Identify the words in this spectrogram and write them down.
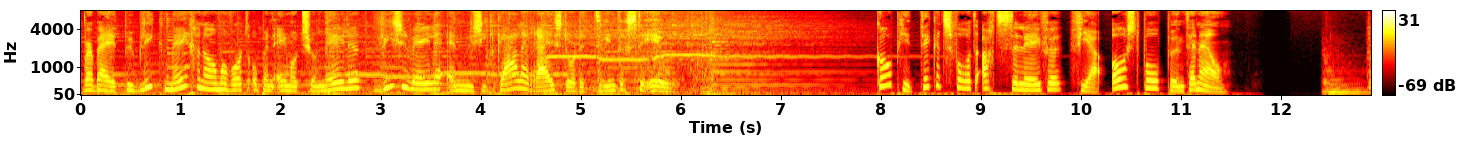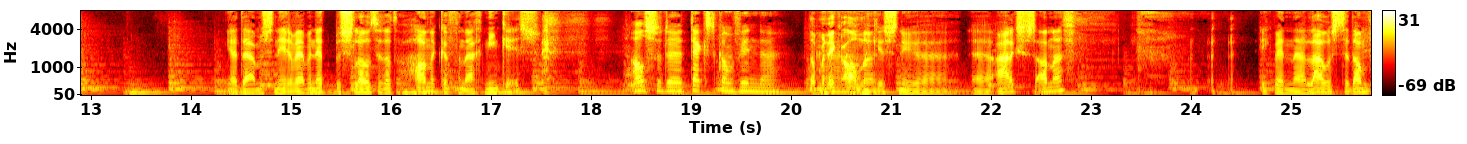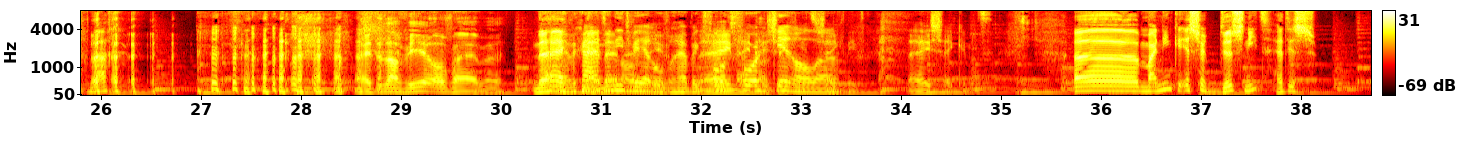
Waarbij het publiek meegenomen wordt op een emotionele, visuele en muzikale reis door de 20ste eeuw. Koop je tickets voor het achtste leven via oostpol.nl. Ja, dames en heren, we hebben net besloten dat Hanneke vandaag Nienke is. Als ze de tekst kan vinden. Dan ben ik Uh, Anne. Hanneke is nu... eh, eh, Alex is Anne. ik ben eh Laurens Tedam vandaag. Het er dan weer over hebben? Nee, Nee, we gaan het er niet oh, weer nee. over hebben. Ik Nee, vond het nee, vorige nee, keer zeker al, Niet, eh, zeker niet. Nee, zeker niet. Eh, maar Nienke is er dus niet. Het is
